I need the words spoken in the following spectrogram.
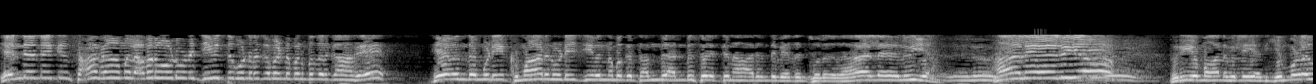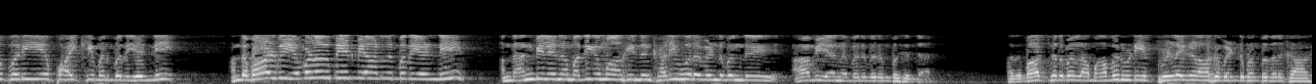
என்றென்றைக்கு சாகாமல் அவரோடு ஜீவித்துக் கொண்டிருக்க வேண்டும் என்பதற்காக தேவன் தம்முடைய குமாரனுடைய ஜீவன் நமக்கு தந்து அன்பு செலுத்தினார் என்று வேதம் சொல்லுகிறார் பிரியமானவில்லை அது எவ்வளவு பெரிய பாக்கியம் என்பதை எண்ணி அந்த வாழ்வு எவ்வளவு மேன்மையானது என்பதை எண்ணி அந்த அன்பிலே நாம் அதிகமாக இன்னும் கழிவுற வேண்டும் என்று ஆவியானவர் விரும்புகின்றார். அது மாத்திரமல்ல நாம் அவருடைய பிள்ளைகளாக வேண்டும் என்பதற்காக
